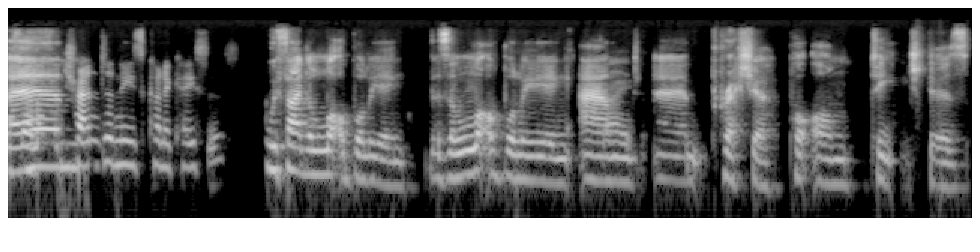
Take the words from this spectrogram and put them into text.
Is there um, a trend in these kind of cases we find a lot of bullying. There's a lot of bullying and right. um, pressure put on teachers.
